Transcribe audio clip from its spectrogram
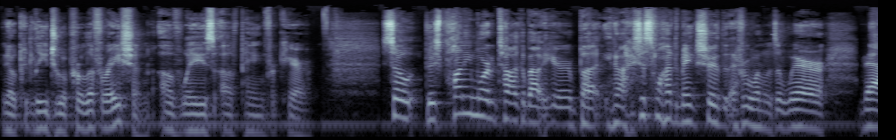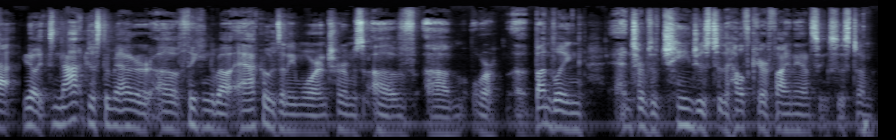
you know, could lead to a proliferation of ways of paying for care. So there's plenty more to talk about here, but you know, I just wanted to make sure that everyone was aware that you know it's not just a matter of thinking about ACOs anymore in terms of um, or uh, bundling in terms of changes to the healthcare financing system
